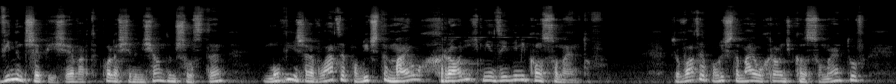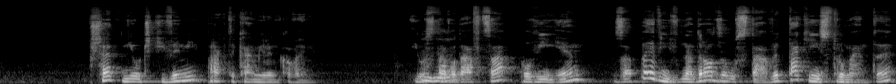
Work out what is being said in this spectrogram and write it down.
w innym przepisie, w artykule 76, mówi, że władze publiczne mają chronić między innymi konsumentów. Że władze publiczne mają chronić konsumentów przed nieuczciwymi praktykami rynkowymi. I ustawodawca powinien zapewnić na drodze ustawy takie instrumenty,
